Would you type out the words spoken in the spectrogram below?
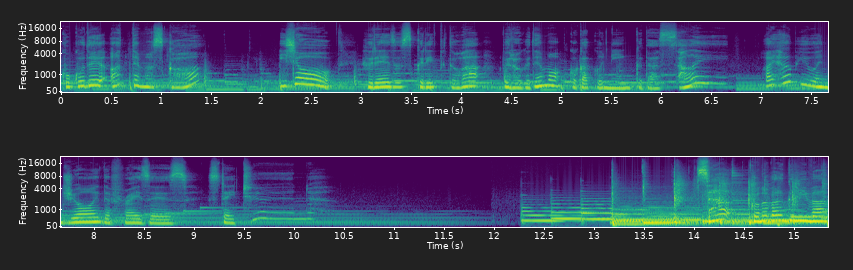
ここで合ってますか？以上フレーズスクリプトはブログでもご確認ください I hope you enjoy the phrases. Stay tuned. この番組は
